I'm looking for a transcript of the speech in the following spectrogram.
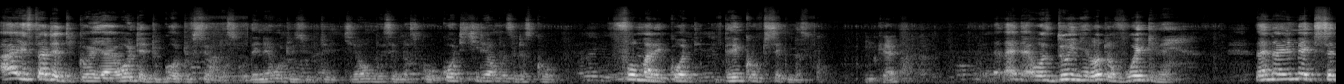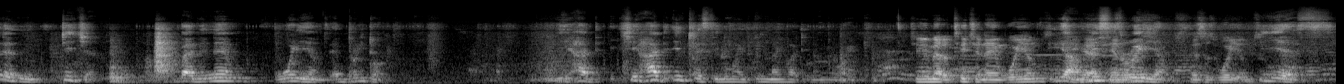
I started going, I wanted to go to secondary school. Then I went to Chirambwe Secondary School, called Chirambwe Secondary School, formerly called Bancroft Secondary School. Okay. And I was doing a lot of work there. Then I met certain teacher by the name Williams, a Briton. He had, she had interest in my, in my, what, in my work. So you met a teacher named Williams? Yeah, Mrs. Williams. Mrs. Williams. Yes.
